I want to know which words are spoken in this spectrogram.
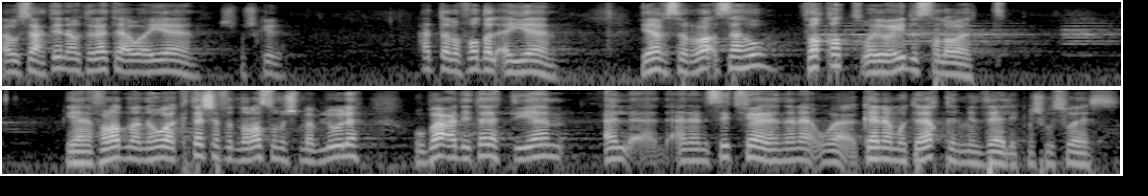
أو ساعتين أو ثلاثة أو أيام مش مشكلة. حتى لو فضل أيام يغسل رأسه فقط ويعيد الصلوات. يعني فرضنا أنه هو اكتشف أن رأسه مش مبلولة وبعد ثلاثة أيام قال أنا نسيت فعلا أن أنا وكان متيقن من ذلك مش وسواس.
